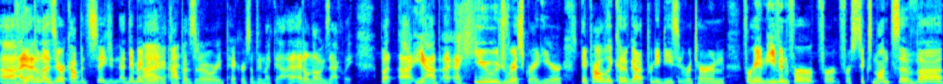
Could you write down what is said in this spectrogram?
Uh, I, I don't know. Is there a compensation? There may be like I- a compensatory pick or something like that. I, I don't know exactly, but uh, yeah, a, a huge risk right here. They probably could have got a pretty decent return for him, even for for, for six months of, uh,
